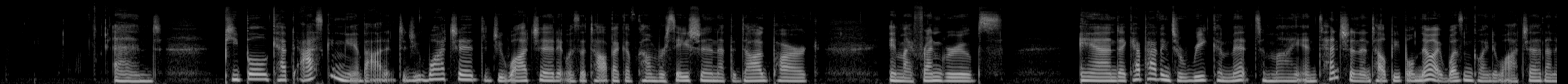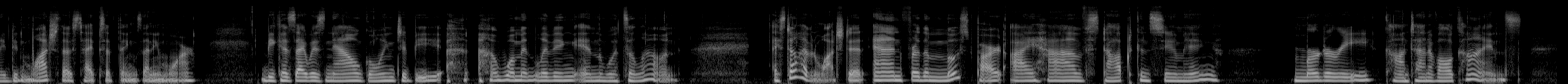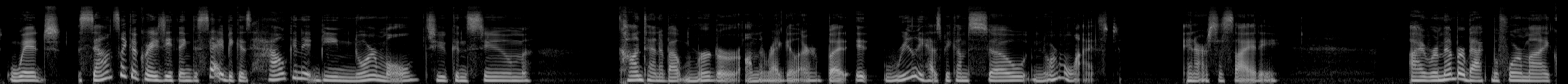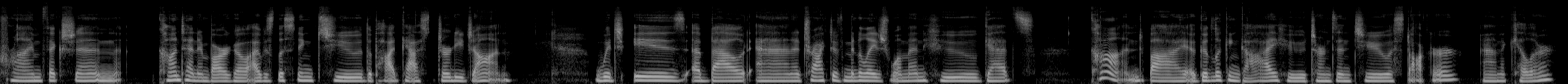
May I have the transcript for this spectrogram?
And people kept asking me about it. Did you watch it? Did you watch it? It was a topic of conversation at the dog park, in my friend groups. And I kept having to recommit to my intention and tell people, no, I wasn't going to watch it. And I didn't watch those types of things anymore because I was now going to be a woman living in the woods alone. I still haven't watched it. And for the most part, I have stopped consuming murdery content of all kinds, which sounds like a crazy thing to say because how can it be normal to consume content about murder on the regular, but it really has become so normalized in our society. I remember back before my crime fiction content embargo, I was listening to the podcast Dirty John, which is about an attractive middle aged woman who gets conned by a good looking guy who turns into a stalker and a killer.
